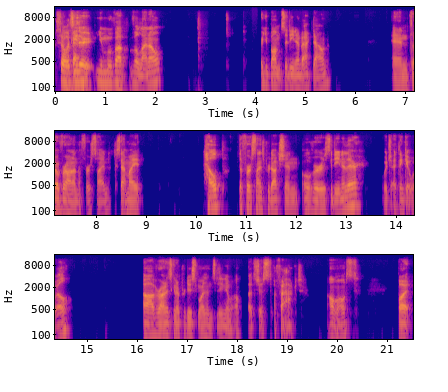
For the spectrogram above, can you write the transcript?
So it's Okay. either you move up Veleno or you bump Zadina back down and throw Vrana on the first line because that might help the first line's production over Zadina there, which I think it will. Uh, Vrana is going to produce more than Zadina will. That's just a fact, almost. But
